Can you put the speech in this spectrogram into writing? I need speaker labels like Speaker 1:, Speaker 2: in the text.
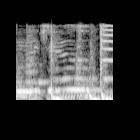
Speaker 1: Did you?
